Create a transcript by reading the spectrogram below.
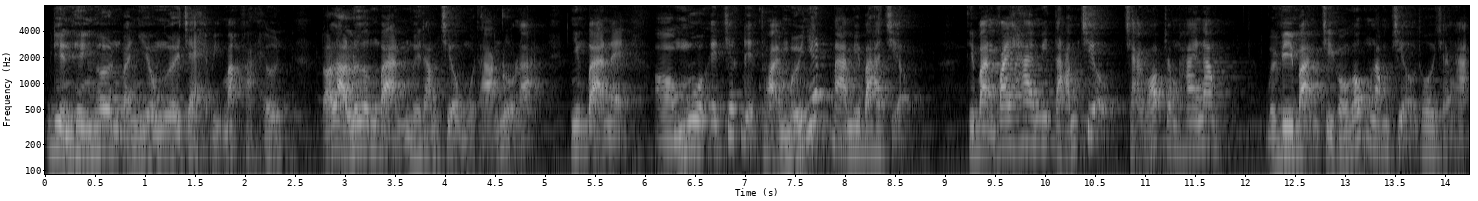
điển hình hơn và nhiều người trẻ bị mắc phải hơn. Đó là lương bạn 15 triệu một tháng đổ lại nhưng bạn này uh, ờ, mua cái chiếc điện thoại mới nhất 33 triệu. Thì bạn vay 28 triệu trả góp trong 2 năm bởi vì bạn chỉ có gốc 5 triệu thôi chẳng hạn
